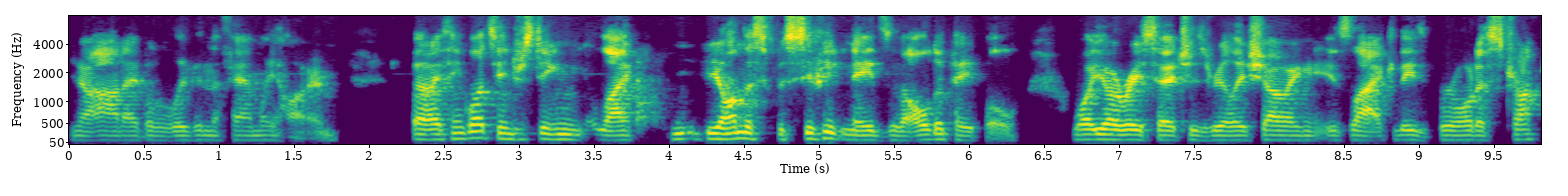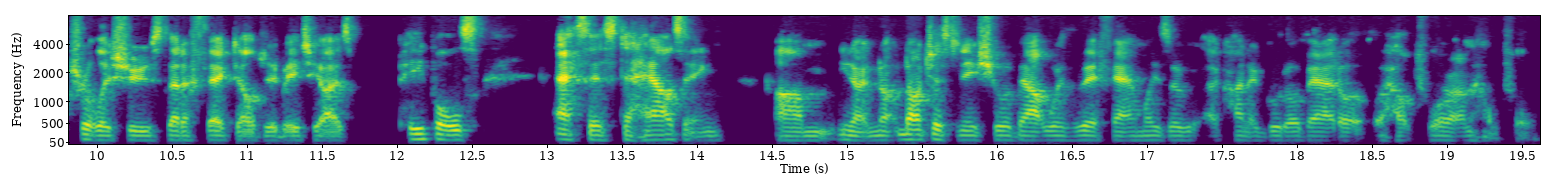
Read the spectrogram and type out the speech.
you know, aren't able to live in the family home. But I think what's interesting, like beyond the specific needs of older people, what your research is really showing is like these broader structural issues that affect LGBTI's people's access to housing. Um, you know, not, not just an issue about whether their families are, are kind of good or bad or, or helpful or unhelpful.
